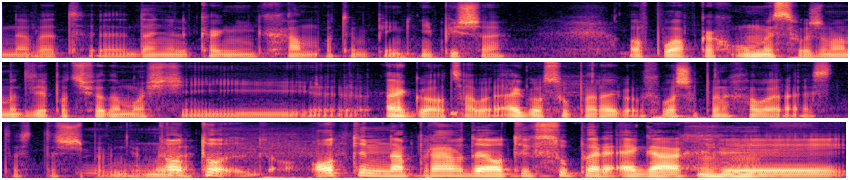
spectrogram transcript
nawet e, Daniel Cunningham o tym pięknie pisze, o pułapkach umysłu, że mamy dwie podświadomości i e, ego, całe ego, superego. Chyba Schopenhauera jest też, też pewnie mylę. No to o tym naprawdę, o tych superegach, mhm. y,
